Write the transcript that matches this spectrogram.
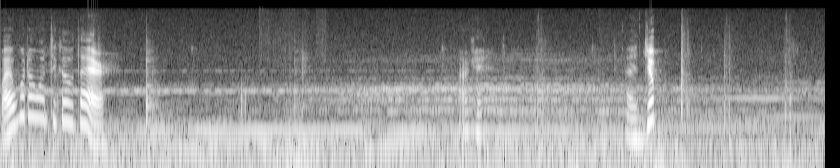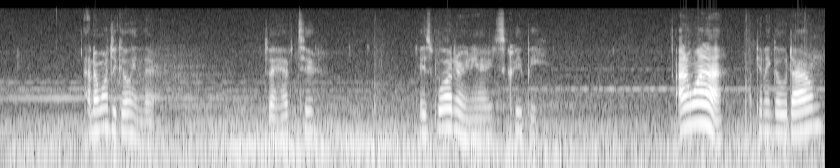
Why would I want to go there? Okay. And yup. I don't want to go in there. Do I have to? There's water in here. It's creepy. I don't wanna. Can I go down?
